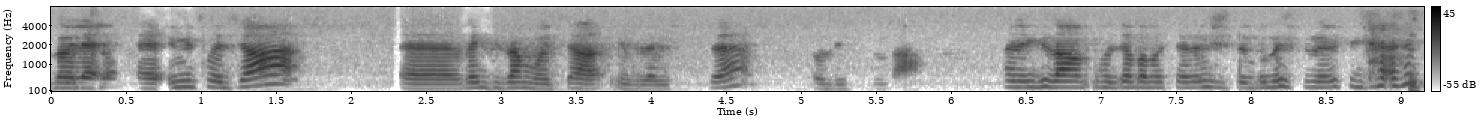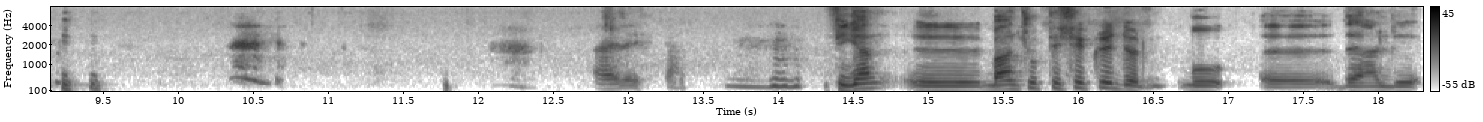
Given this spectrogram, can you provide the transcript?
Böyle e, Ümit Hoca e, ve Gizem Hoca izlemişti audition'da. Hani Gizem Hoca bana şey demişti, bu ne sinir figen. Öyle işte. Figen e, ben çok teşekkür ediyorum bu e, değerli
